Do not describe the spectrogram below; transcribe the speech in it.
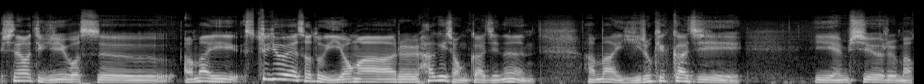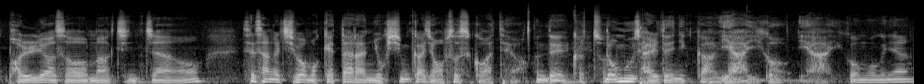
시네마틱 유니버스 아마 이 스튜디오에서도 이 영화를 하기 전까지는 아마 이렇게까지 이 MCU를 막 벌려서 막 진짜 어? 세상을 집어먹겠다라는 욕심까지 없었을 것 같아요. 근데 그렇죠. 너무 잘 되니까 야 이거 야 이거 뭐 그냥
